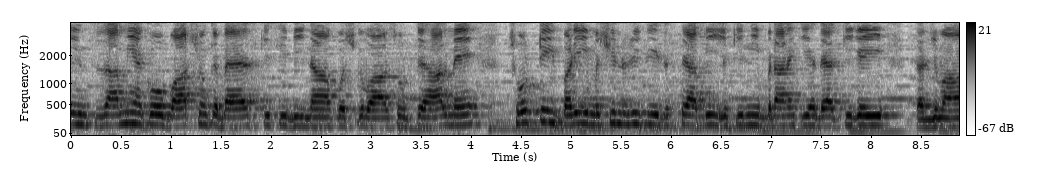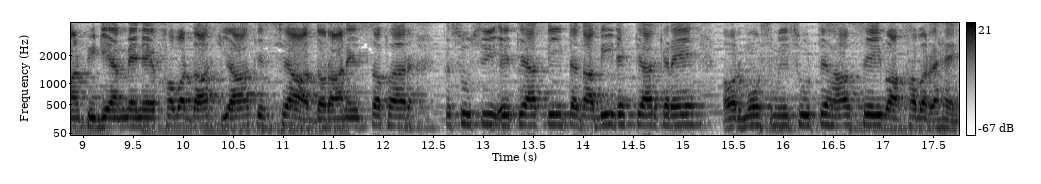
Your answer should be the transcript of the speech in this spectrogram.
इंतजामिया को बारिशों के बैस किसी भी नाखुशगवार सूरत हाल में छोटी बड़ी मशीनरी की दस्तियाबी यकीनी बनाने की हदायत की गई। तर्जमान पी डी एम ए ने खबरदार किया कि सियाह दौरान सफ़र खसूसी एहतियाती तदाबीर इख्तियार करें और मौसमी सूरत हाल से बाखबर रहें।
